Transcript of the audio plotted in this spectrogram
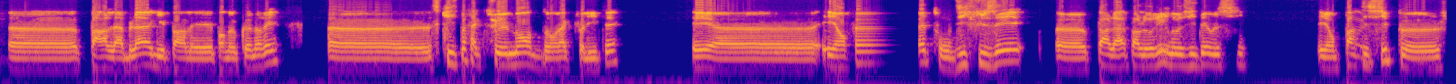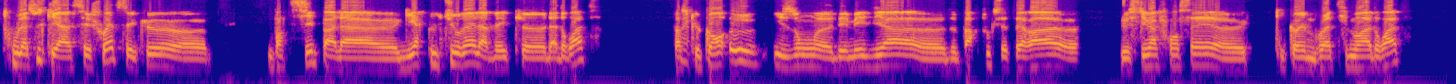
euh, par la blague et par les par nos conneries euh, ce qui se passe actuellement dans l'actualité. Et, euh, et en fait, on diffusait euh, par la par le rire nos idées aussi. Et on participe. je trouve là-dessus ce qui est assez chouette, c'est que on participe à la guerre culturelle avec la droite parce que quand eux, ils ont euh, des médias euh, de partout, etc., euh, le cinéma français qui est quand même relativement à droite,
